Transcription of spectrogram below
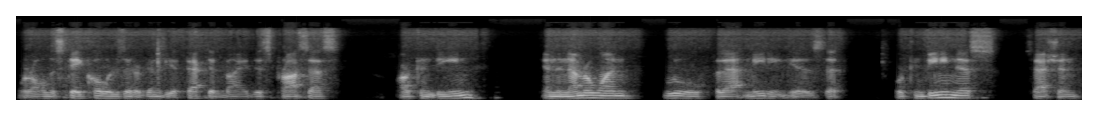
where all the stakeholders that are going to be affected by this process are convened and the number one rule for that meeting is that we're convening this session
